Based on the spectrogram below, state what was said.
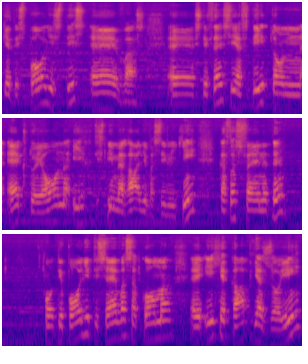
και της πόλης της Εύας. Ε, στη θέση αυτή τον 6ο αιώνα είχε χτιστεί μεγάλη βασιλική, καθώς φαίνεται ότι η πόλη της Εύας ακόμα ε, είχε κάποια ζωή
